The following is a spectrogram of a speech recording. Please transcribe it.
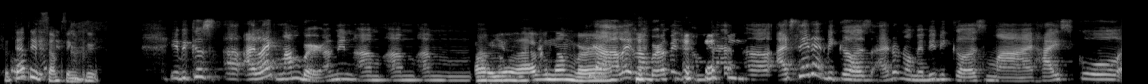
So that is Okay. something good. Yeah, because uh, I like number. I mean, I'm, I'm, I'm. Oh, I'm- you love a number. Yeah, I like number. I mean, uh, I say that because I don't know, maybe because my high school uh,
